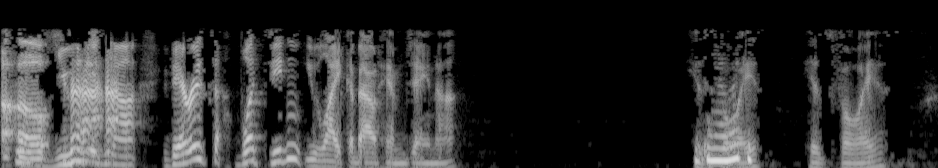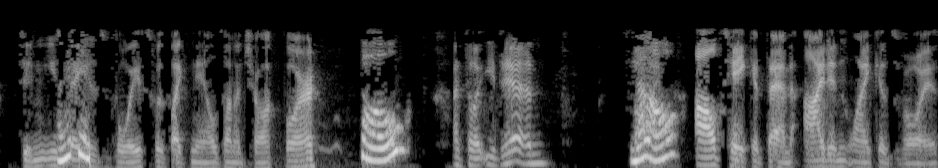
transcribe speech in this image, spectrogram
Uh oh. You did not. There is. What didn't you like about him, Jaina? His Yeah. voice. His voice. Didn't you I say think- his voice was like nails on a chalkboard? No, I thought you did. no. I'll take it then. I didn't like his voice.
